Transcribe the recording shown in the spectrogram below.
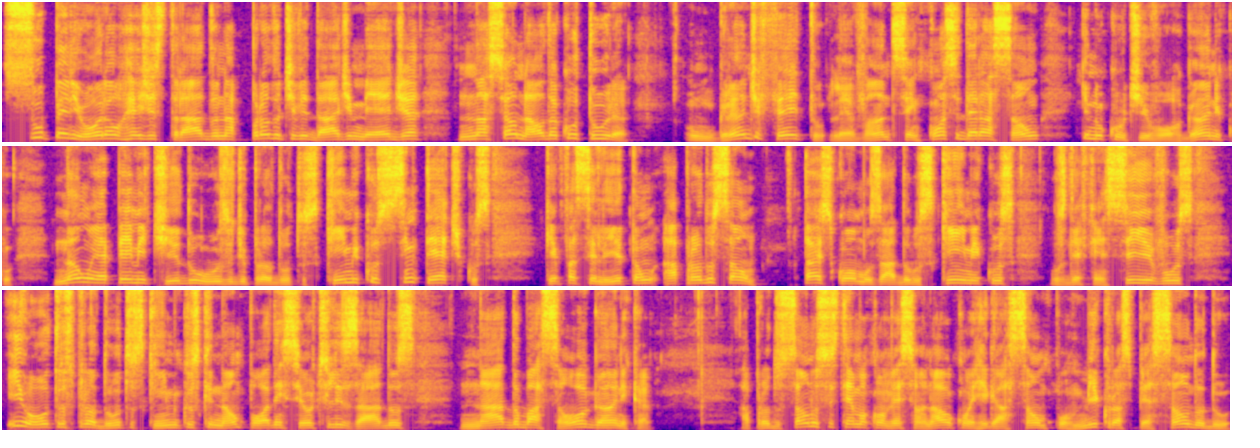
superior ao registrado na produtividade média nacional da cultura. Um grande feito, levando-se em consideração que no cultivo orgânico não é permitido o uso de produtos químicos sintéticos que facilitam a produção tais como os adubos químicos, os defensivos e outros produtos químicos que não podem ser utilizados na adubação orgânica. A produção no sistema convencional com irrigação por microaspersão, Dudu,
